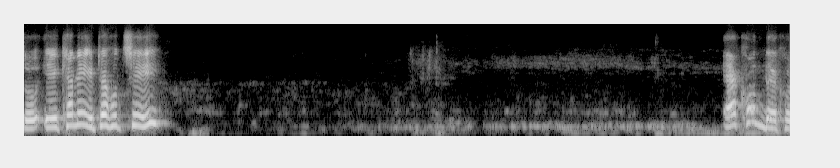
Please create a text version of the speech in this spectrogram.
তো এখানে এটা হচ্ছে এখন দেখো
